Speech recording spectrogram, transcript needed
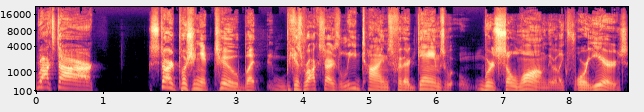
rockstar started pushing it too, but because Rockstar's lead times for their games w- were so long, they were like four years.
